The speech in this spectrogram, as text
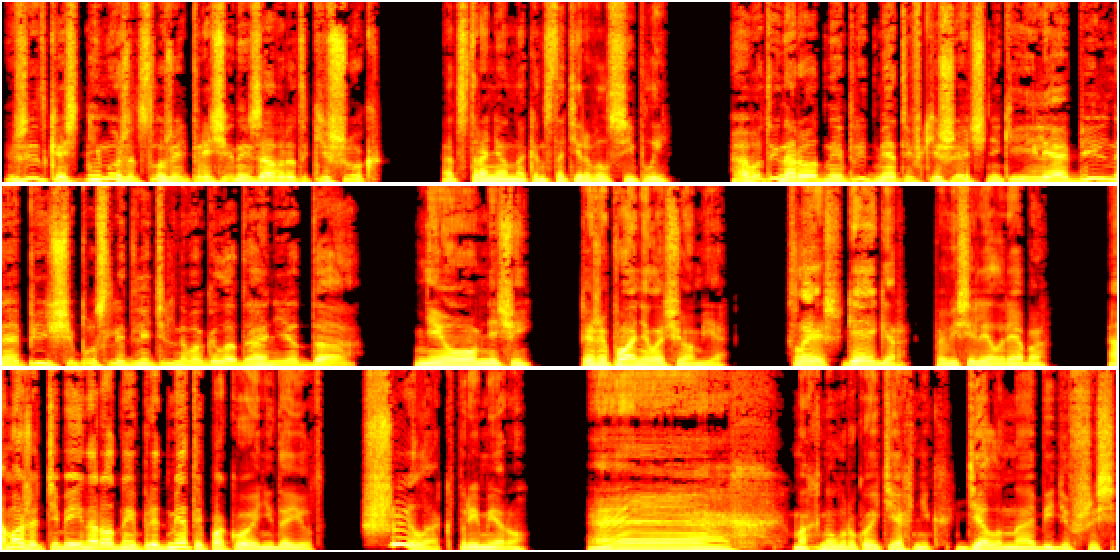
«Жидкость не может служить причиной заворота кишок», — отстраненно констатировал Сиплый. «А вот инородные предметы в кишечнике или обильная пища после длительного голодания — да». «Не умничай. Ты же понял, о чем я». «Слышь, Гейгер», — повеселел Ряба, — «а может, тебе инородные предметы покоя не дают? Шило, к примеру». «Эх», — махнул рукой техник, деланно обидевшись.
